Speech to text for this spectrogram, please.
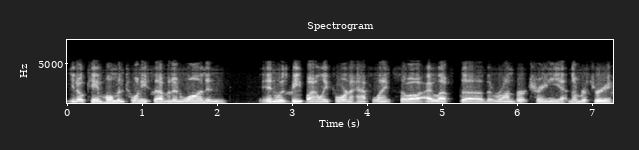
you know came home in 27 and one and and was beat by only four and a half lengths. So uh, I left uh, the Ron Burke trainee at number three.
